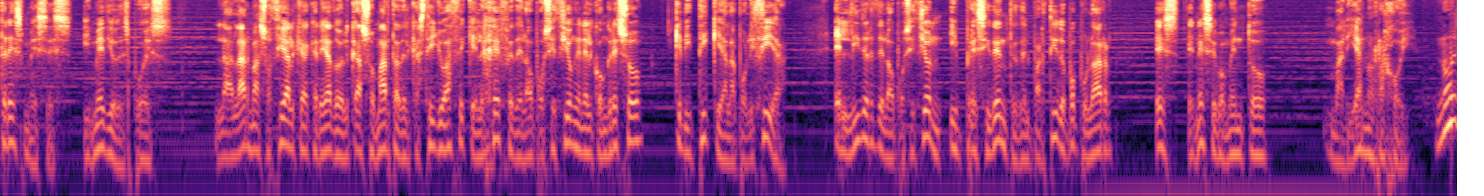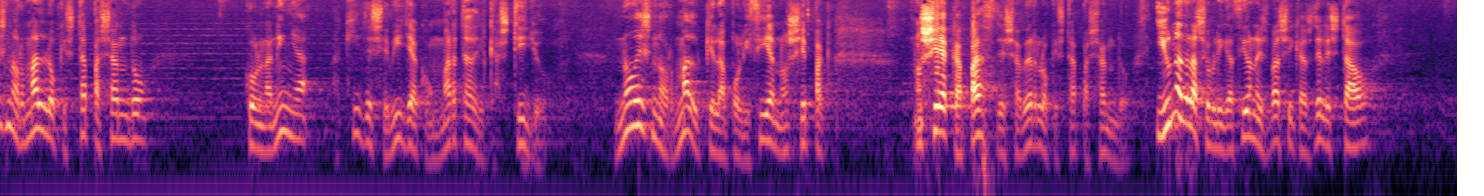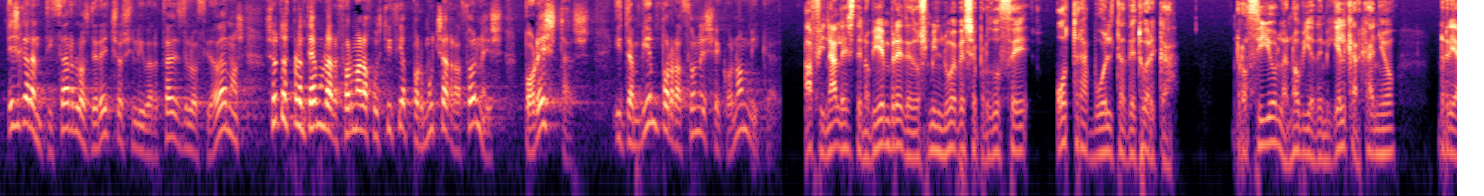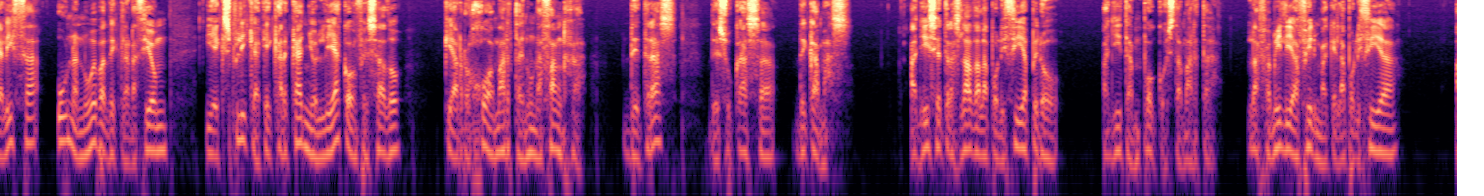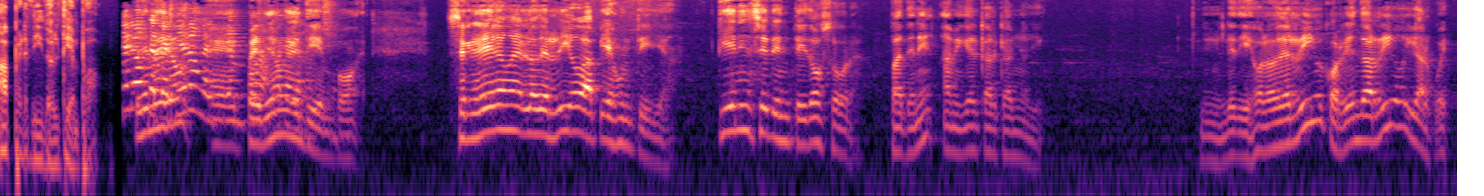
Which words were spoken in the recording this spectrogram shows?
Tres meses y medio después, la alarma social que ha creado el caso Marta del Castillo hace que el jefe de la oposición en el Congreso critique a la policía. El líder de la oposición y presidente del Partido Popular es en ese momento Mariano Rajoy. No es normal lo que está pasando con la niña aquí de Sevilla, con Marta del Castillo. No es normal que la policía no sepa, no sea capaz de saber lo que está pasando. Y una de las obligaciones básicas del Estado es garantizar los derechos y libertades de los ciudadanos. Nosotros planteamos la reforma a la justicia por muchas razones, por estas y también por razones económicas. A finales de noviembre de 2009 se produce otra vuelta de tuerca. Rocío, la novia de Miguel Carcaño, realiza una nueva declaración y explica que Carcaño le ha confesado que arrojó a Marta en una zanja, detrás de su casa de camas. Allí se traslada la policía, pero allí tampoco está Marta. La familia afirma que la policía ha perdido el tiempo. Primero, perdieron el tiempo. Se creyeron lo del río a pie juntilla. Tienen 72 horas para tener a Miguel Carcaño allí. Le dijo lo del río, corriendo al río y al juez.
